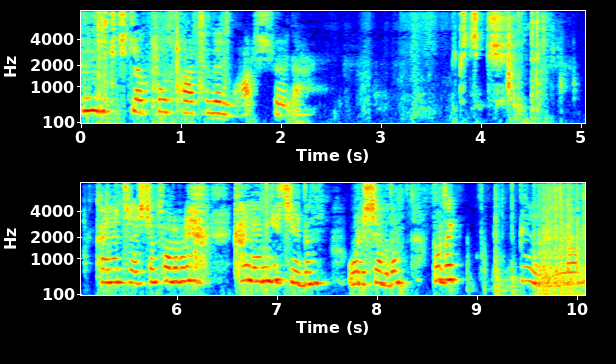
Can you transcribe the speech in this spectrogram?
büyük küçük yapboz parçaları var. Şöyle. Küçük kalem tıraşacağım. Sonra buraya kalem geçirdim. Uğraşamadım. Burada bilmiyorum.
